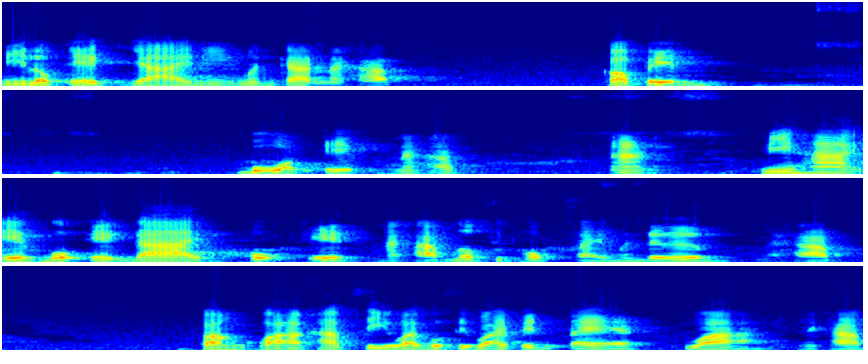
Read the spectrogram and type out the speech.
มีลบ x ย้ายหนีเหมือนกันนะครับ ก็เป็นบวก x นะครับ อ่า มี 5x บวก x ได้ 6x นะครับ ลบ 16 ใส่เหมือนเดิมนะครับ ฝั่งขวาครับ 4y บวก 4y เป็น 8y นะครับ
